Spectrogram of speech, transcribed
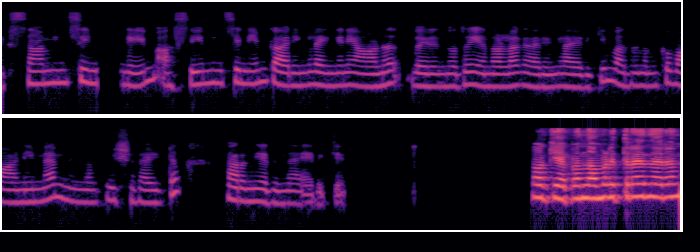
എക്സാമിൻസിന്റെയും അസൈൻമെൻസിന്റെയും കാര്യങ്ങൾ എങ്ങനെയാണ് വരുന്നത് എന്നുള്ള കാര്യങ്ങളായിരിക്കും. അത് നമുക്ക് വാണി മാം നിങ്ങൾക്ക് വിശദമായിട്ട് പറഞ്ഞു തരുന്നതായിരിക്കും. ഓക്കെ അപ്പം നമ്മൾ ഇത്രയും നേരം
